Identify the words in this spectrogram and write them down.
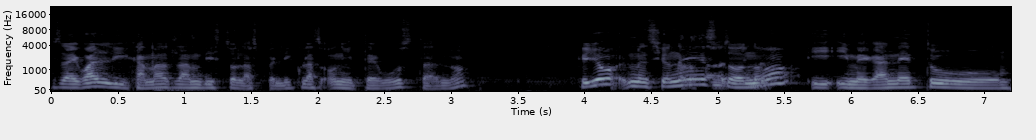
O sea, igual y jamás la han visto las películas o ni te gusta, ¿no? Que yo mencioné esto, ¿no? Y, me gané tu,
